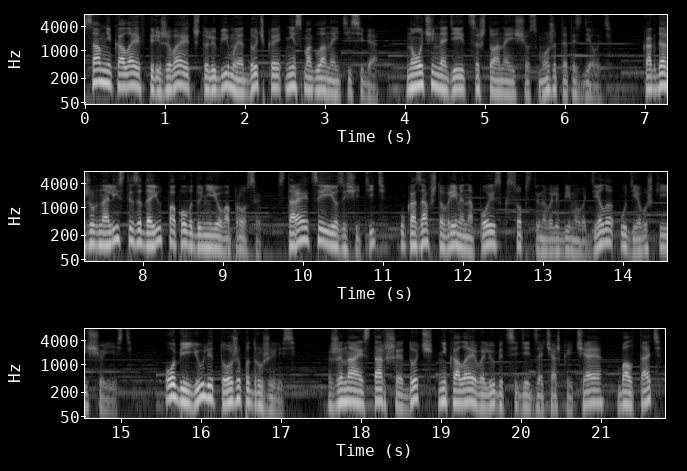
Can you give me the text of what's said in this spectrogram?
Сам Николаев переживает, что любимая дочка не смогла найти себя, но очень надеется, что она еще сможет это сделать. Когда журналисты задают по поводу нее вопросы, старается ее защитить, указав, что время на поиск собственного любимого дела у девушки еще есть. Обе Юли тоже подружились. Жена и старшая дочь Николаева любят сидеть за чашкой чая, болтать,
